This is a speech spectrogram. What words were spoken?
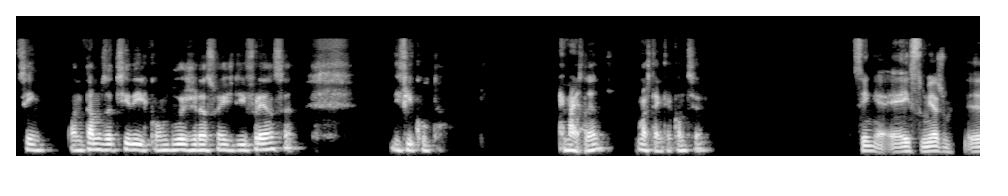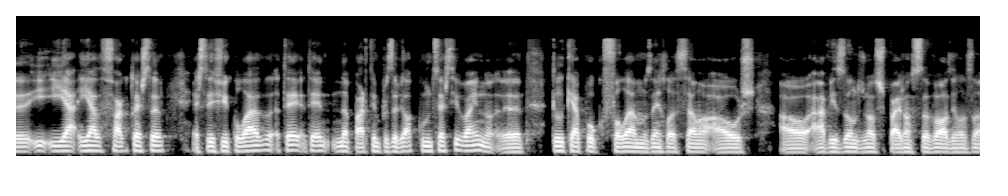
Sim, quando estamos a decidir com duas gerações de diferença, dificulta. É mais lento, mas tem que acontecer. Sim, é, é isso mesmo. Uh, e, e, há, e, há, de facto esta, esta dificuldade, até, até na parte empresarial, como disseste bem, uh, aquilo que há pouco falamos em relação aos, ao, à visão dos nossos pais, nossos avós, em relação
